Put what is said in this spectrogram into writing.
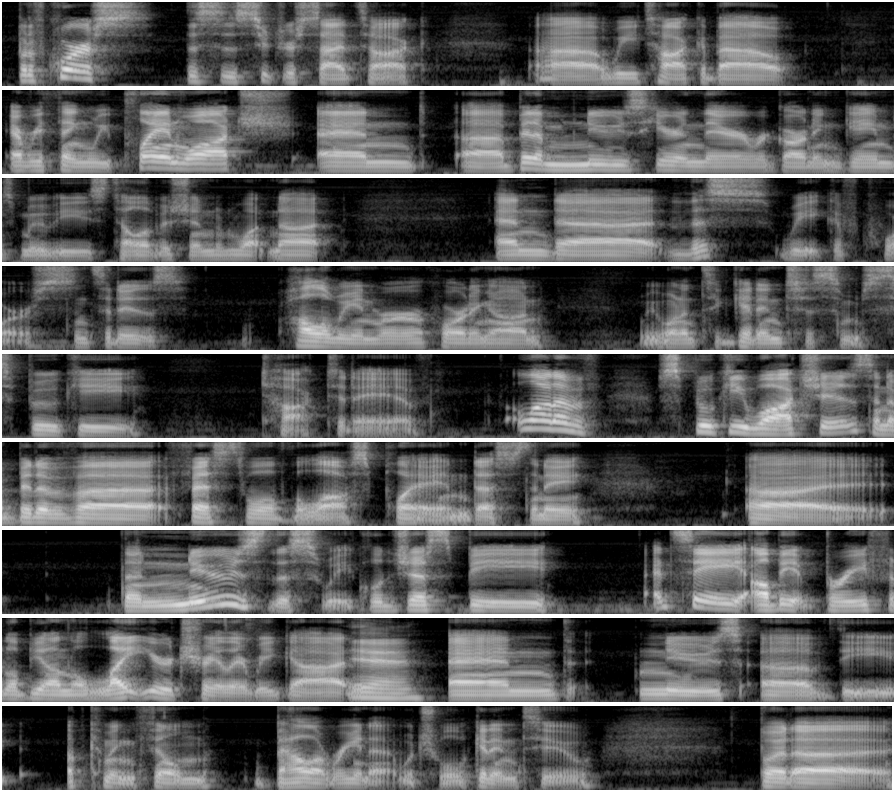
But of course, this is Suture Side Talk. Uh, we talk about everything we play and watch, and uh, a bit of news here and there regarding games, movies, television, and whatnot. And uh, this week, of course, since it is Halloween we're recording on, we wanted to get into some spooky talk today of a lot of spooky watches and a bit of uh, Festival of the Lost Play and Destiny. Uh, the news this week will just be, I'd say, albeit brief, it'll be on the Lightyear trailer we got Yeah. and news of the upcoming film Ballerina, which we'll get into. But uh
